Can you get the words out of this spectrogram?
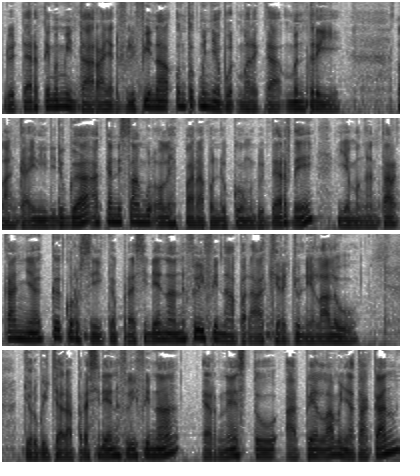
Duterte meminta rakyat Filipina untuk menyebut mereka menteri. Langkah ini diduga akan disambut oleh para pendukung Duterte yang mengantarkannya ke kursi kepresidenan Filipina pada akhir Juni lalu. Juru bicara Presiden Filipina, Ernesto Apela menyatakan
